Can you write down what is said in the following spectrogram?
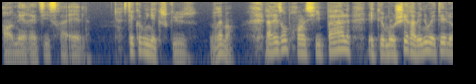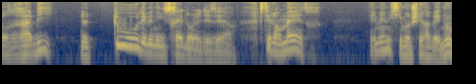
en Eretz Israël. C'était comme une excuse, vraiment. La raison principale est que Moshe Rabbeinu était le rabbi tous les bénis Israël dans le désert. C'était leur maître. Et même si Moshe Rabbeinu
